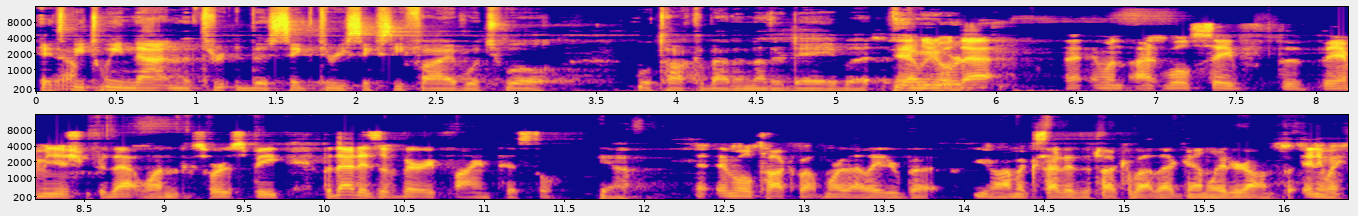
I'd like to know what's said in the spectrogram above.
It's yeah. between that and the th- the Sig 365, which we'll we'll talk about another day. But yeah, you know that. And when I, we'll save the, the ammunition for that one, so to speak. But that is a very fine pistol. Yeah and we'll talk about more of that later. But you know, I'm excited to talk about that gun later on. But anyway,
